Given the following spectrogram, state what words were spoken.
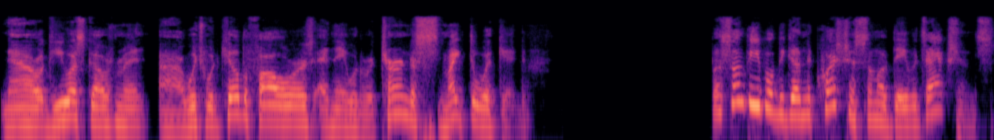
Now, the U.S. government, uh, which would kill the followers and they would return to smite the wicked. But some people began to question some of David's actions.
